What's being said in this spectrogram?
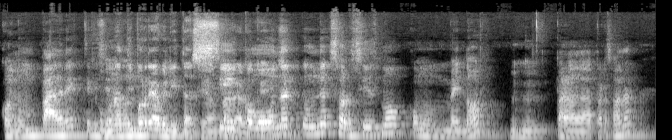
con un padre que le Como una tipo de rehabilitación. sí, para como una- un exorcismo como menor Ujú. para la persona,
